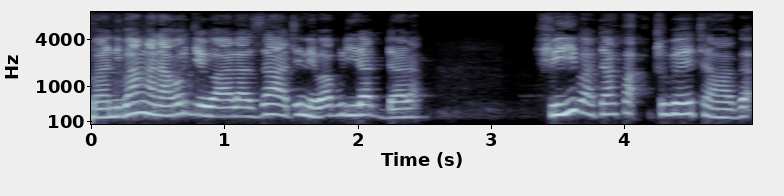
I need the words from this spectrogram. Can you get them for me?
Bandibanga nabo gye baalaze ate ne babulira ddala. Firi bataka tubeetaaga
